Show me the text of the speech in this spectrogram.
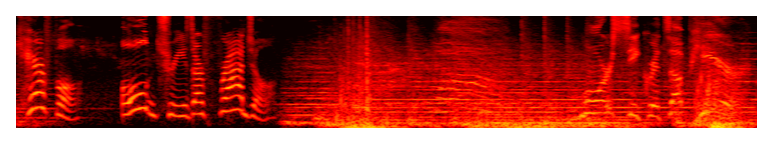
Careful! Old trees are fragile. More secrets up here!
